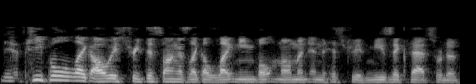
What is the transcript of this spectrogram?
yeah, people like always treat this song as like a lightning bolt moment in the history of music that sort of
